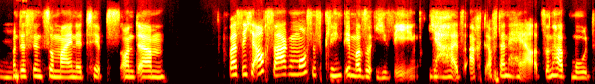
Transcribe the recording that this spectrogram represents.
Und das sind so meine Tipps. Und ähm, was ich auch sagen muss, es klingt immer so easy. Ja, jetzt achte auf dein Herz und hab Mut.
